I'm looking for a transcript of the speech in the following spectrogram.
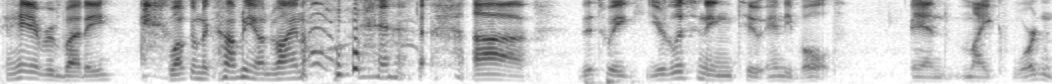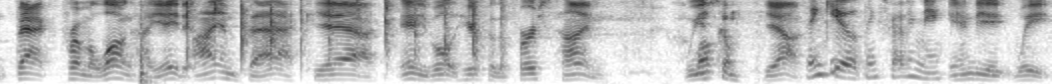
Hey everybody, welcome to Comedy on Vinyl. uh, this week you're listening to Andie Bolt and Mike Worden back from a long hiatus. I am back. yeah, Andie Bolt here for the first time. We used- Welcome. yeah, thank you. Thanks for having me. Andie. Wait,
